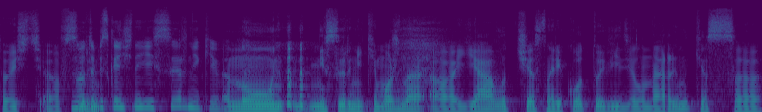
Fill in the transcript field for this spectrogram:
То есть э, в Ну, это бесконечно есть сырники. ну, не сырники, можно... а, Я вот, честно, рикотту видел на рынке с э,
